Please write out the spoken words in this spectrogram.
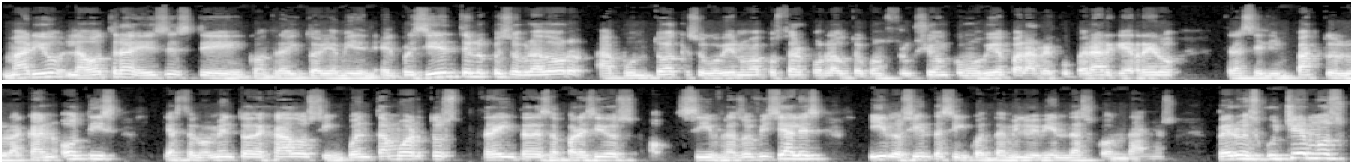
Mario, la otra es este contradictoria. Miren, el presidente López Obrador apuntó a que su gobierno va a apostar por la autoconstrucción como vía para recuperar Guerrero tras el impacto del huracán Otis y hasta el momento ha dejado 50 muertos, 30 desaparecidos, cifras oficiales, y 250 mil viviendas con daños. Pero escuchemos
